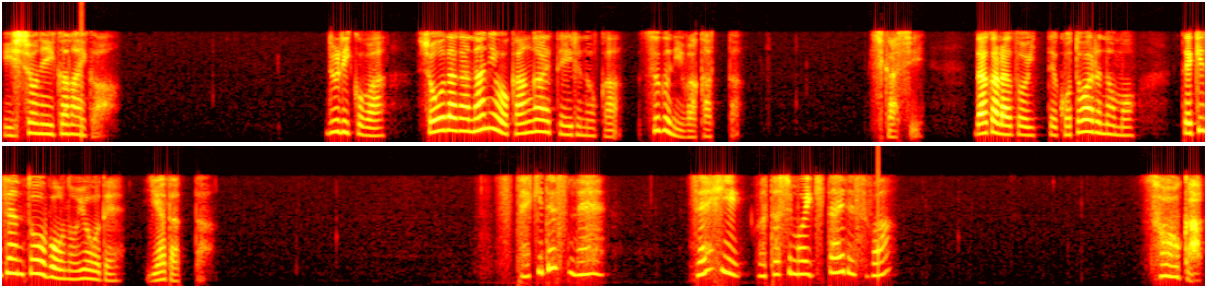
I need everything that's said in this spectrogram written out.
一緒に行かないか。瑠璃子は正田が何を考えているのかすぐに分かった。しかし、だからといって断るのも敵前逃亡のようで嫌だった。素敵ですね。ぜひ私も行きたいですわ。そうか、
